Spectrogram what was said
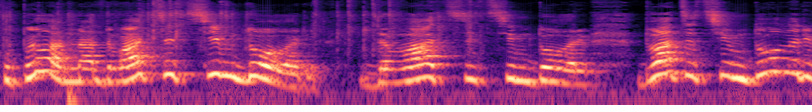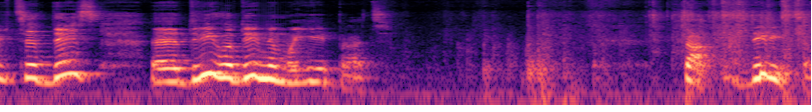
купила на 27 доларів. 27 доларів. 27 доларів це десь 2 години моєї праці. Так, дивіться.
